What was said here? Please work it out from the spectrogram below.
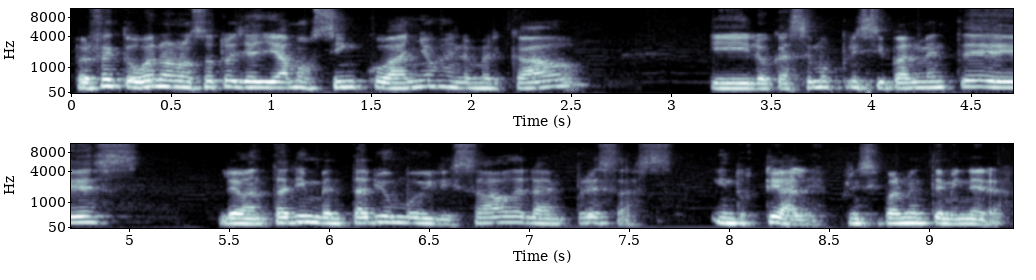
Perfecto, bueno, nosotros ya llevamos cinco años en el mercado y lo que hacemos principalmente es levantar inventario movilizado de las empresas industriales, principalmente mineras.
